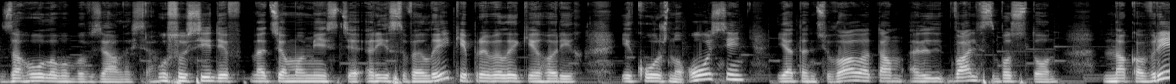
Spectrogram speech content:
за голову би взялися. У сусідів на цьому місці ріс великий превеликий горіх, і кожну осінь я танцювала там вальс Бостон на коврі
